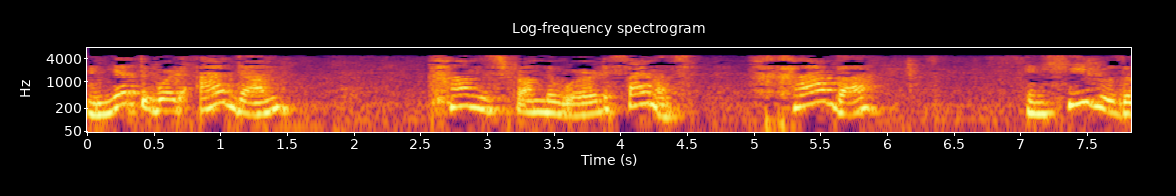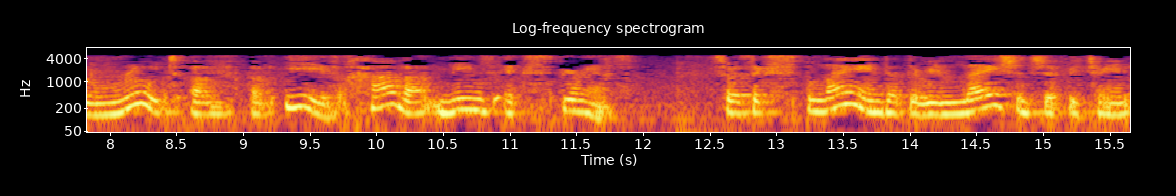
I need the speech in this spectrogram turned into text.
and yet the word Adam comes from the word silence. Chava in Hebrew, the root of, of Eve, Chava, means experience. So it's explained that the relationship between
